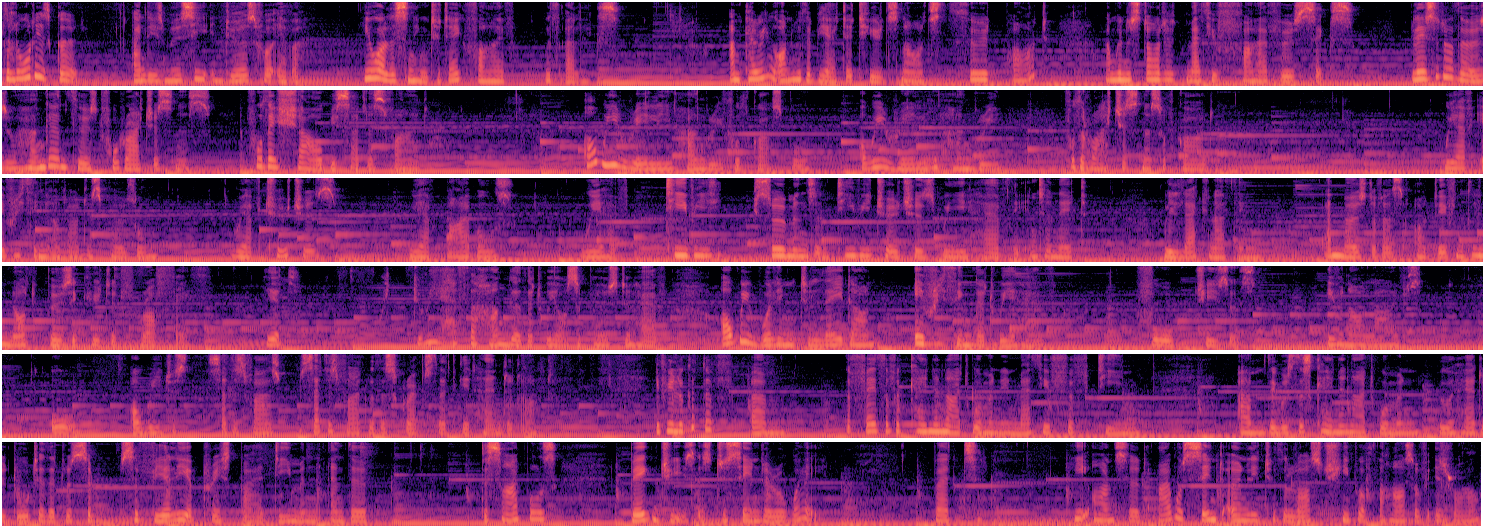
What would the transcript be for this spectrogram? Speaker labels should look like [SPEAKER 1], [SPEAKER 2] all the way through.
[SPEAKER 1] The Lord is good, and his mercy endures forever. You are listening to Take 5 with Alex. I'm carrying on with the Beatitudes now. It's the third part. I'm going to start at Matthew 5, verse 6. Blessed are those who hunger and thirst for righteousness, for they shall be satisfied. Are we really hungry for the gospel? Are we really hungry for the righteousness of God? We have everything at our disposal. We have churches, we have Bibles, we have TV sermons and TV churches, we have the internet. We lack nothing, and most of us are definitely not persecuted for our faith. Yet, do we have the hunger that we are supposed to have? Are we willing to lay down everything that we have for Jesus, even our lives? Or are we just satisfied, satisfied with the scraps that get handed out? If you look at the, um, the faith of a Canaanite woman in Matthew 15, um, there was this Canaanite woman who had a daughter that was se- severely oppressed by a demon, and the disciples begged Jesus to send her away. But he answered, I was sent only to the lost sheep of the house of Israel.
